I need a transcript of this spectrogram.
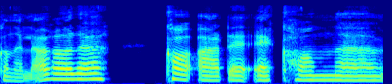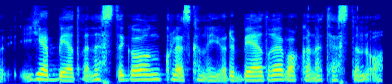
kan jeg lære av det? Hva er det jeg kan uh, gjøre bedre neste gang? Hvordan kan jeg gjøre det bedre? Hva kan jeg teste nå?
